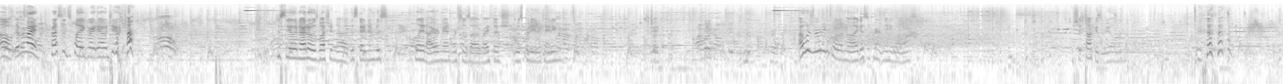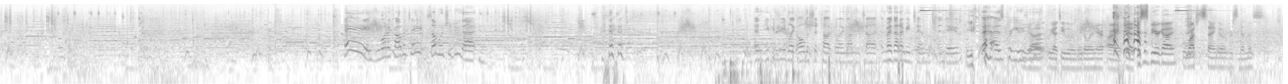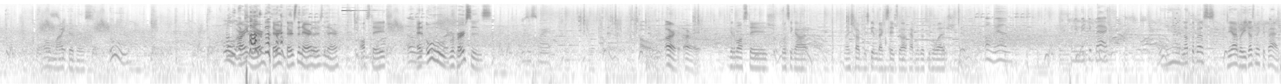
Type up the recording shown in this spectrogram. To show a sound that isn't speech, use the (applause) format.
Oh, never mind. Preston's playing right now too. (laughs) Just the other night, I was watching uh, this guy Nimbus play an Iron Man versus uh, Rhyfish. It was pretty entertaining. Okay. I was rooting for him though. I guess apparently he lost. Shit talk is real. (laughs) commentate? Someone should do that. (laughs) and you can read like all the shit talk going on in the chat, and by that I mean Tim and Dave, (laughs) (laughs) as per We usual. got we got Dilu and Weedle in here. All right, yeah. This is Beer Guy. We're watching Stango versus Nimbus. Oh my goodness. Ooh. Ooh, Oh, all the right, There, there's the Nair. There's the Nair. Off stage. Oh. And ooh, reverses. All right, all right. Get him off stage. What's he got? Nice job just getting backstage without having to go through the ledge. Oh man. Can you make it back? Yeah, not the best DI, but he does make it back.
